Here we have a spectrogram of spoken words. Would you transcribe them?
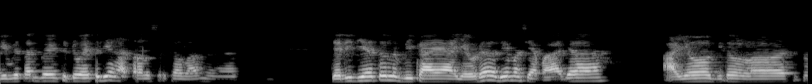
Gebetan gue yang kedua itu dia gak terlalu circle banget. Jadi dia tuh lebih kayak ya udah dia masih apa aja ayo gitu loh. Itu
